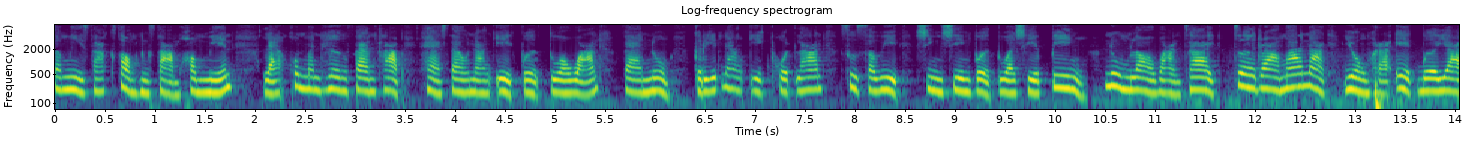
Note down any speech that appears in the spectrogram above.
จะมีสัก 2-3 คอมเมนต์และคนบันเทิงแฟนคลับ แห่แซวนางเอกเปิดตัวหวาน แฟนหนุ่ม กรีดนางเอกโพดล้าน สุดสวีทชิงชิงเปิดตัวเชฟปิ้ง หนุ่มหล่อหวานใจ เจอดราม่าหนักโยงพระเอกเบอร์ใหญ่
